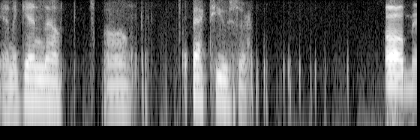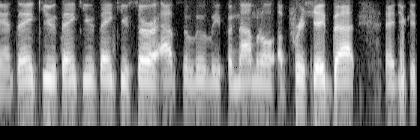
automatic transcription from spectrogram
And again, uh, uh, back to you, sir. Oh man, thank you, thank you, thank you, sir. Absolutely phenomenal. Appreciate that. And you can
